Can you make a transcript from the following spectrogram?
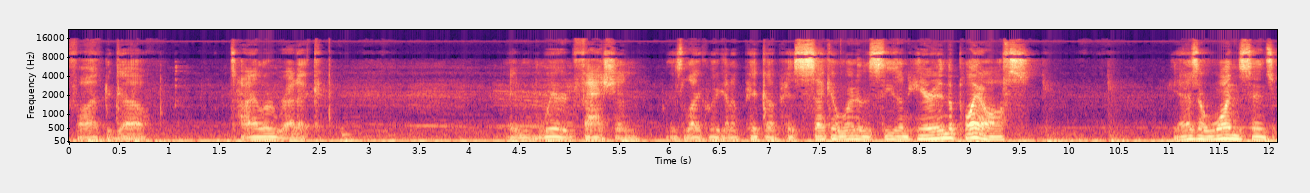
Five to go. Tyler Reddick, in weird fashion, is likely going to pick up his second win of the season here in the playoffs. He hasn't won since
